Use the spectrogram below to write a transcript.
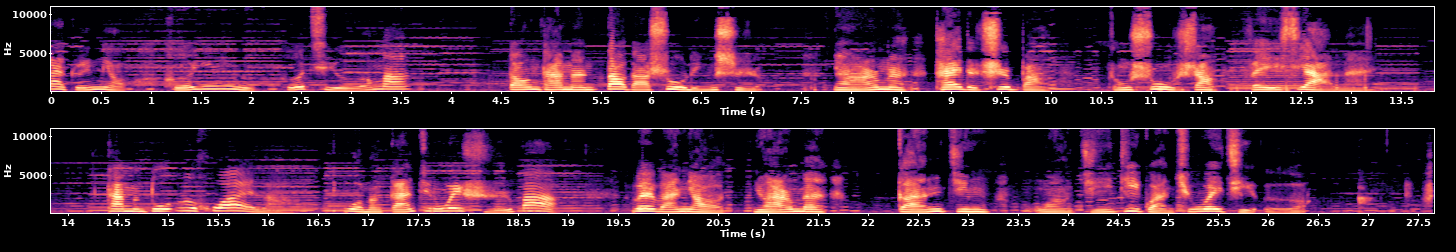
大嘴鸟和鹦鹉和企鹅吗？当他们到达树林时，鸟儿们拍着翅膀从树上飞下来。它们都饿坏了，我们赶紧喂食吧。喂完鸟，女儿们赶紧往极地馆去喂企鹅。啊，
